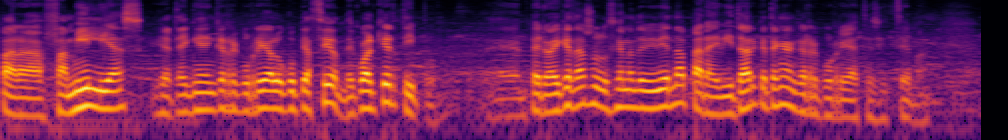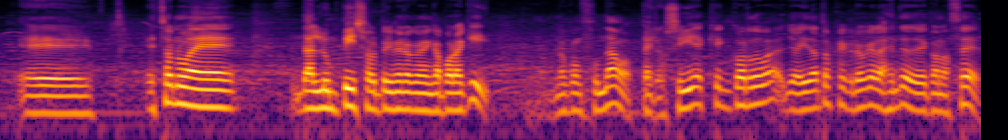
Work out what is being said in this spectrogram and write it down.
para familias que tengan que recurrir a la ocupación de cualquier tipo, eh, pero hay que dar soluciones de vivienda para evitar que tengan que recurrir a este sistema. Eh, esto no es darle un piso al primero que venga por aquí, no confundamos, pero sí es que en Córdoba yo hay datos que creo que la gente debe conocer.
